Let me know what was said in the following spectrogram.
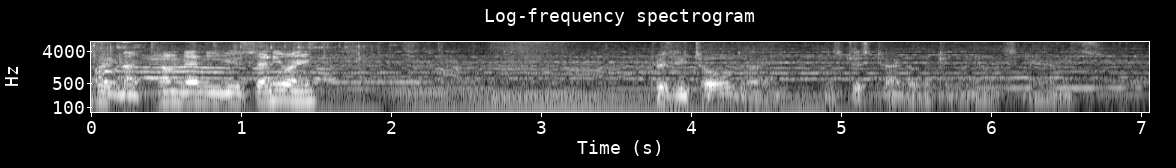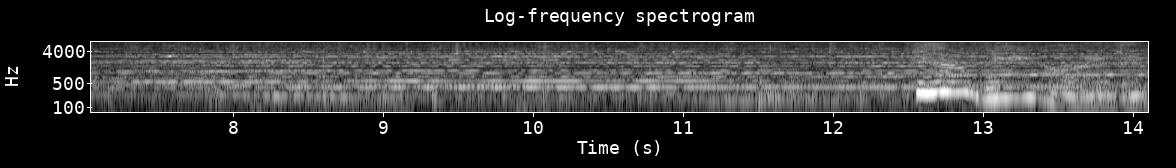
Putting that tongue to any use anyway. Truth be told, I was just tired of own stance. Here we are then.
